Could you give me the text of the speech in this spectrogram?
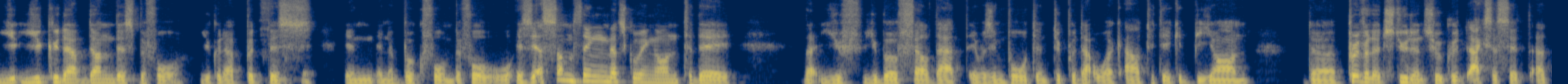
You, you could have done this before. You could have put this in in a book form before. Is there something that's going on today that you you both felt that it was important to put that work out to take it beyond the privileged students who could access it at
